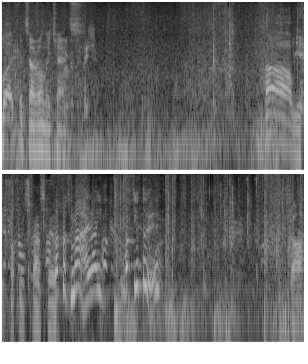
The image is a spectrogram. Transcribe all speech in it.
But it's our only chance. Oh, you fucking spastic. That was mine. I. What you doing? Go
